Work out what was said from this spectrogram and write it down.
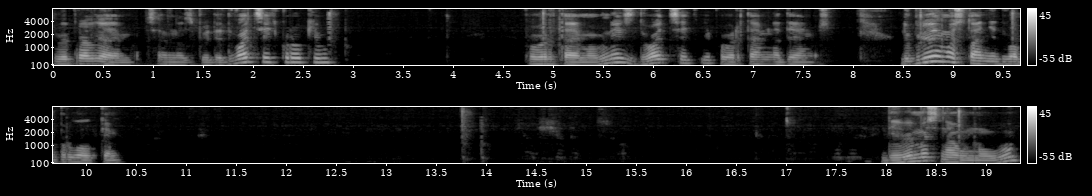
виправляємо. Це у нас буде 20 кроків. Повертаємо вниз 20 і повертаємо на 90. Дублюємо останні два блоки. Дивимось на умову.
